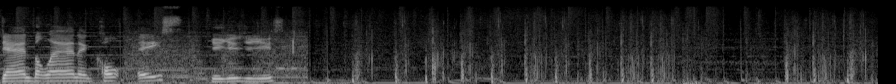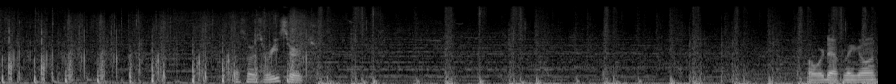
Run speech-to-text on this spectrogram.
Dan Balan and Colt Ace. GG's, GG's. That's where's research. We're definitely going.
